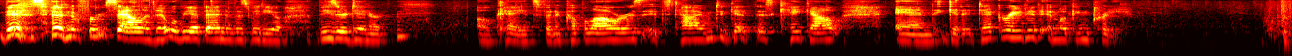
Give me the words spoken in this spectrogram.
This and the fruit salad that will be at the end of this video. These are dinner. Okay, it's been a couple hours. It's time to get this cake out and get it decorated and looking pretty.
